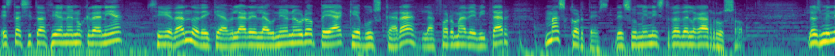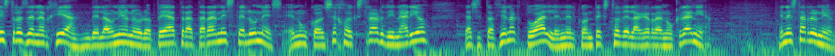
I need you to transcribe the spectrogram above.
Esta situación en Ucrania sigue dando de qué hablar en la Unión Europea que buscará la forma de evitar más cortes de suministro del gas ruso. Los ministros de Energía de la Unión Europea tratarán este lunes en un Consejo Extraordinario la situación actual en el contexto de la guerra en Ucrania. En esta reunión,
